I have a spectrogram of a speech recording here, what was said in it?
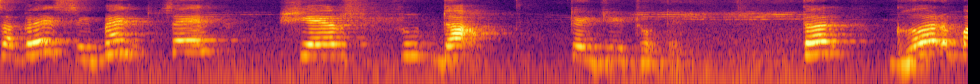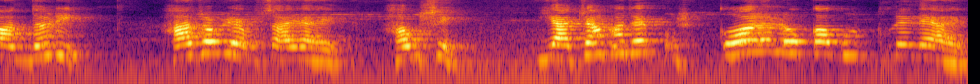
सगळे सिमेंटचे शेअर्ससुद्धा तेजीत होते. तर घर बांधणी हा जो व्यवसाय आहे हाऊसिंग याच्यामध्ये पुष्कळ लोक गुंतलेले आहेत.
